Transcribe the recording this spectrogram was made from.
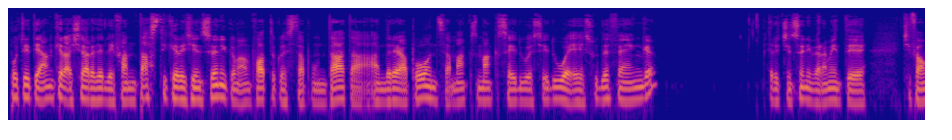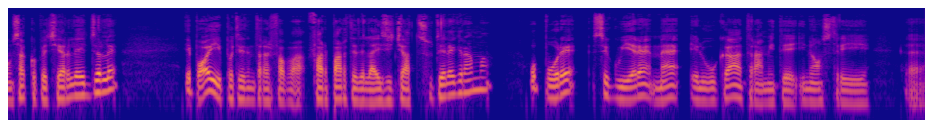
Potete anche lasciare delle fantastiche recensioni come hanno fatto questa puntata Andrea Ponza, MaxMax6262 e Sudefeng. Recensioni veramente ci fa un sacco piacere leggerle. E poi potete entrare a fa- far parte della EasyChat su Telegram oppure seguire me e Luca tramite i nostri eh,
